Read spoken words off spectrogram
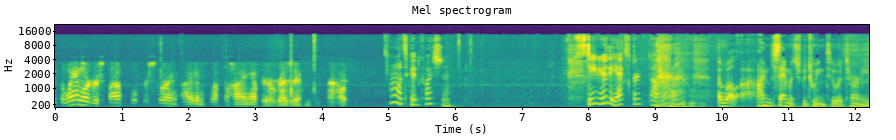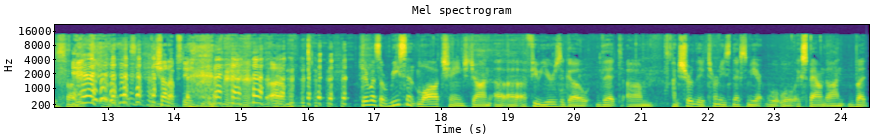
is the landlord responsible for storing items left behind after a resident moves out? Oh, that's a good question. Steve, you're the expert on that well, I'm sandwiched between two attorneys, so sure Shut up, Steve. um, there was a recent law change, John, uh, a few years ago that um, I'm sure the attorneys next to me are, will, will expound on, but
